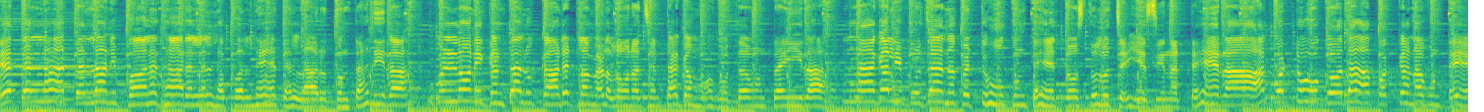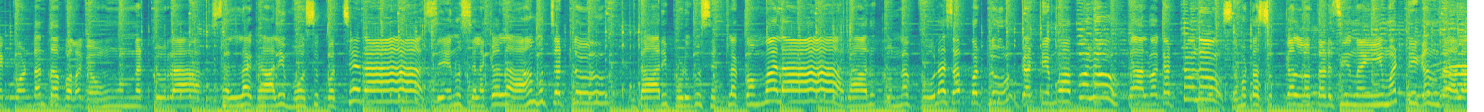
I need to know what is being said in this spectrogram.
ఏ తెల్ల తెల్లని పాలధారలల్ల పల్లె తెల్లారుతుంటదిరా. గుళ్ళోని గంటలు కాడెట్ల మెడలోన జంటగా మోగుతూ ఉంటాయిరా. నాగలి భుజాన పెట్టుకుంటే దోస్తులు చెయ్యేసినట్టేరా కొట్టు గోదా పక్కన ఉంటే కొండంత బలగం ఉన్నట్టురా. చల్లగాలి మోసుకొచ్చేరా. సేను శిలకల ముచ్చట్లు దారి పొడుగు సెట్ల కొమ్మలా. రాలుతున్న పూల సప్పట్లు గట్టి మోపులు కాల్వ కట్టులు చెమట సుక్కల్లో తడిసిన ఈ మట్టి గంధాల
